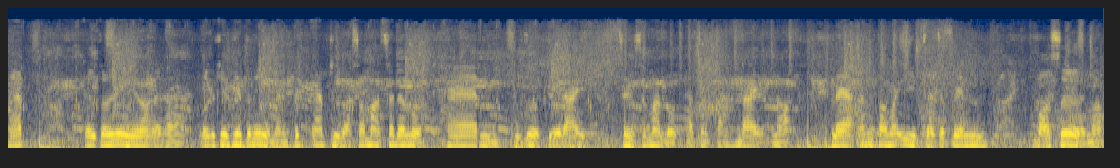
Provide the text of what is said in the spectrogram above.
แอปแอป Gallery เนาะนะครับ APK เพีตัวนี้มันเป็นแอปที่ว่าสามารถดาวน์โหลดแทน Google Play ได้ ซึ่งสามารถโหลดแอปต่างๆ ได้เนาะและอันต่อมาอีกก็จะเป็นเบราว์เซอร์เนาะ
